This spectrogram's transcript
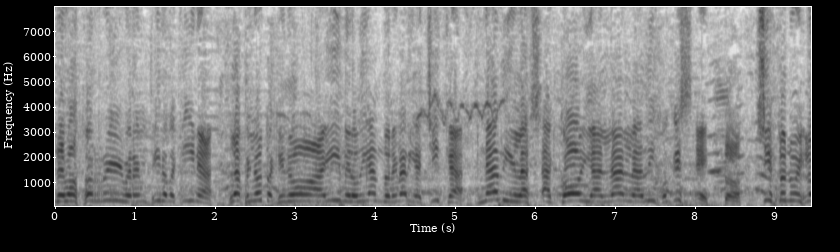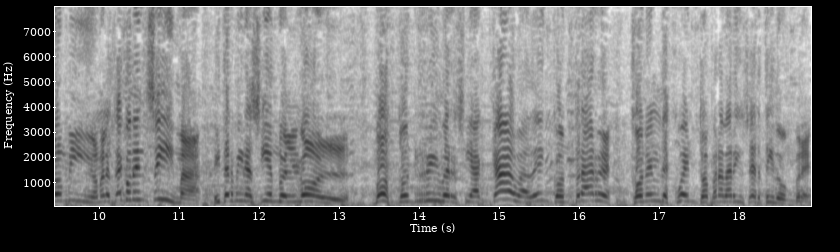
De Boston River, el tiro de esquina. La pelota quedó ahí merodeando en el área chica. Nadie la sacó y Alala dijo: ¿Qué es esto? Si esto no es lo mío, me la saco de encima. Y termina siendo el gol. Boston River se acaba de encontrar con el descuento para dar incertidumbre.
